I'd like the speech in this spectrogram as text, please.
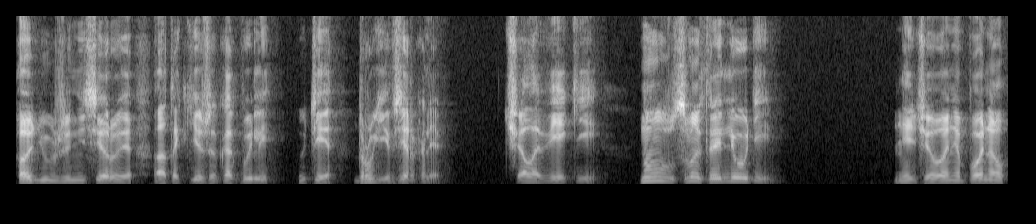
они уже не серые, а такие же, как были у те другие в зеркале. Человеки, ну, в смысле люди. Ничего не понял,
